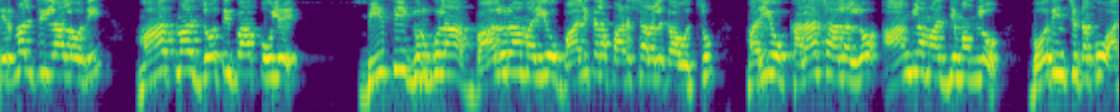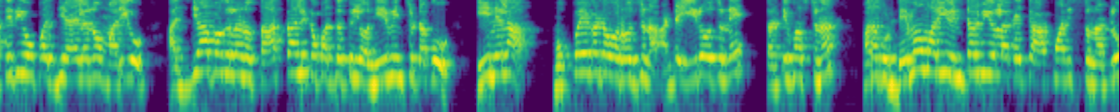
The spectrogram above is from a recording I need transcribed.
నిర్మల్ జిల్లాలోని మహాత్మా జ్యోతిబా పూలే బీసీ గురుకుల బాలుర మరియు బాలికల పాఠశాలలు కావచ్చు మరియు కళాశాలల్లో ఆంగ్ల మాధ్యమంలో బోధించుటకు అతిథి ఉపాధ్యాయులను మరియు అధ్యాపకులను తాత్కాలిక పద్ధతిలో నియమించుటకు ఈ నెల ముప్పై ఒకటవ రోజున అంటే ఈ రోజునే థర్టీ ఫస్ట్న మనకు డెమో మరియు ఇంటర్వ్యూలకైతే ఆహ్వానిస్తున్నట్లు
